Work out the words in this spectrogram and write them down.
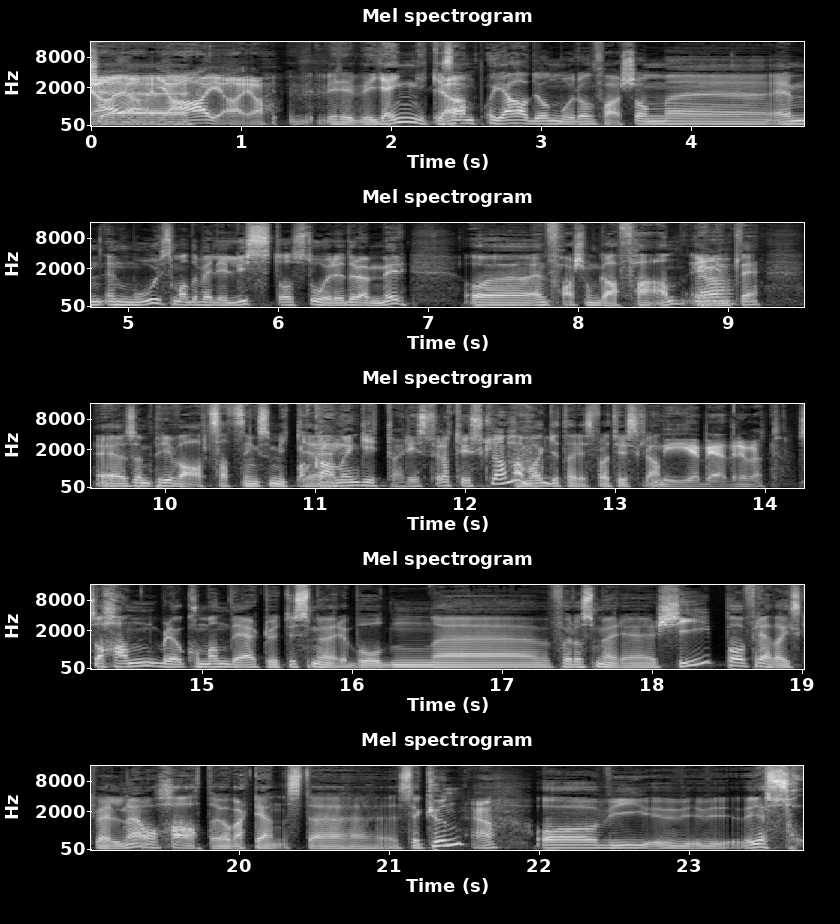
Ja, ja, eh, ikke sant? Og jeg hadde jo en mor og en far som eh, en, en mor som hadde veldig lyst og store drømmer, og en far som ga faen, egentlig. Så en privatsatsing som ikke Var ikke han en gitarist fra Tyskland? Da? Han var gitarist fra Tyskland. Mye bedre, vet du. Så han ble jo kommandert ut i smøreboden eh, for å smøre ski på fredagskveldene, og hata jo hvert eneste sekund. Ja. Og vi, vi Jeg så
